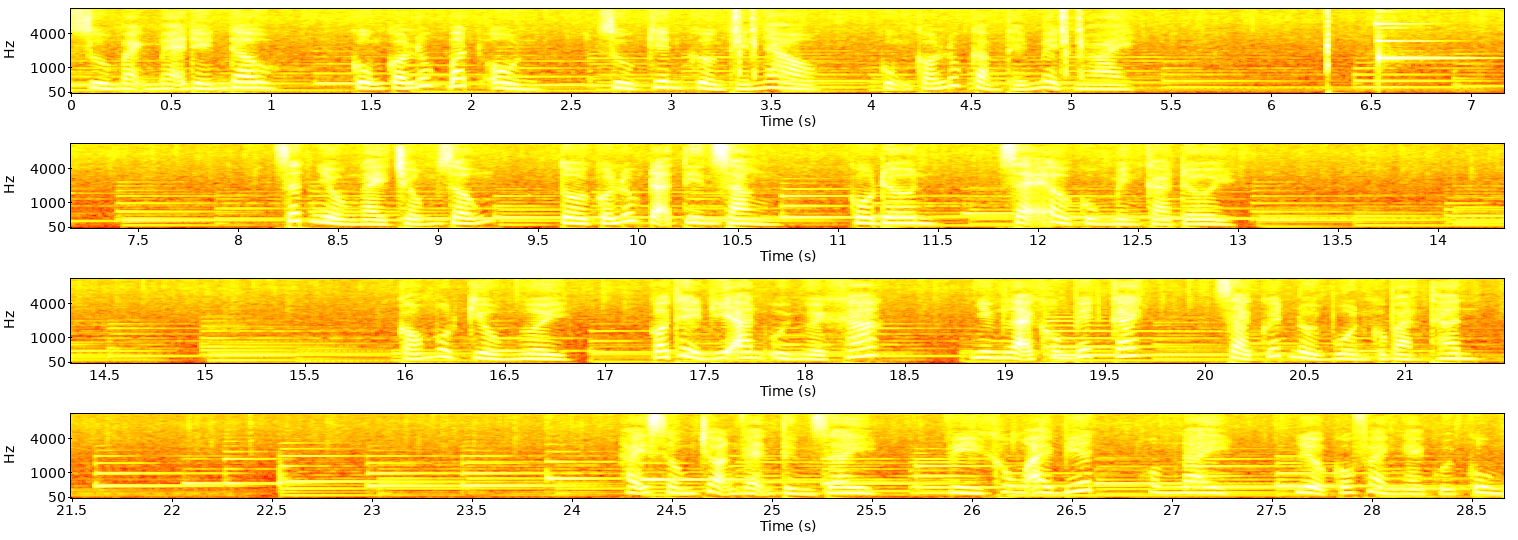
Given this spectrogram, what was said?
Dù mạnh mẽ đến đâu, cũng có lúc bất ổn, dù kiên cường thế nào, cũng có lúc cảm thấy mệt nhoài rất nhiều ngày trống rỗng, tôi có lúc đã tin rằng cô đơn sẽ ở cùng mình cả đời. Có một kiểu người có thể đi an ủi người khác, nhưng lại không biết cách giải quyết nỗi buồn của bản thân. Hãy sống trọn vẹn từng giây, vì không ai biết hôm nay liệu có phải ngày cuối cùng.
